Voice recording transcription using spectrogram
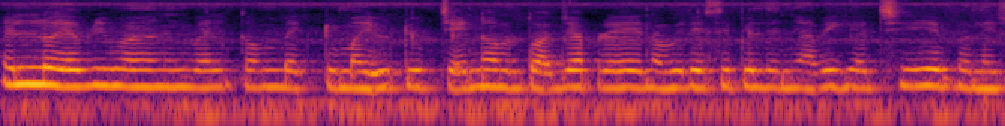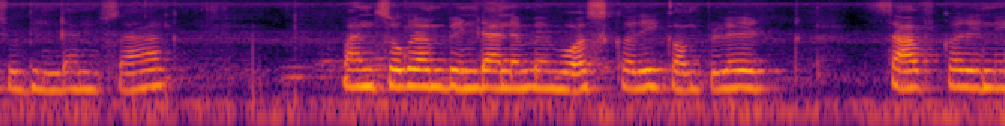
Hello everyone welcome back to my YouTube channel તો આજે આપણે નવી રેસીપી લઈને આવી ગયા છીએ બનીશું ભીંડાનું શાક. પાંચસો ગ્રામ ભીંડાને મેં વોશ કરી કમ્પ્લીટ સાફ કરીને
